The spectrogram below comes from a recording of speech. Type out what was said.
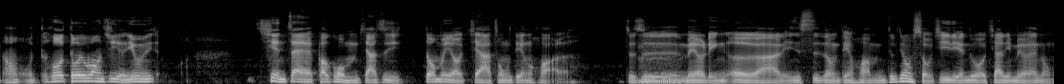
然后我都都会忘记了，因为现在包括我们家自己都没有家中电话了，就是没有零二啊、零四这种电话，我们都用手机联络，家里没有那种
